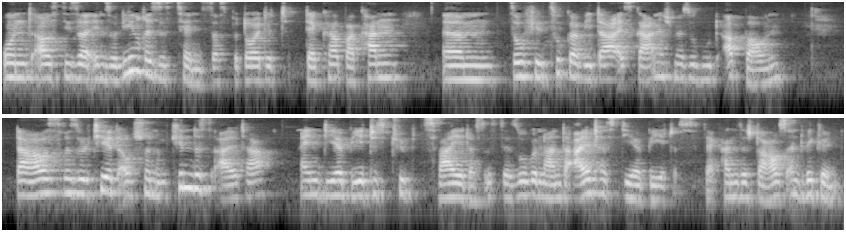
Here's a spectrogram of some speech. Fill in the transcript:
Und aus dieser Insulinresistenz, das bedeutet, der Körper kann ähm, so viel Zucker wie da ist gar nicht mehr so gut abbauen. Daraus resultiert auch schon im Kindesalter ein Diabetes Typ 2. Das ist der sogenannte Altersdiabetes. Der kann sich daraus entwickeln.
